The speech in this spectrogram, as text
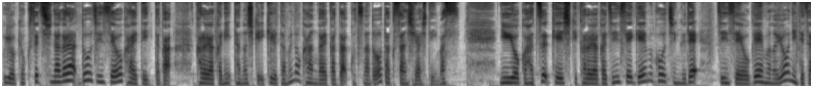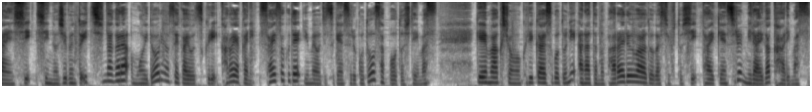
紆余曲折しながらどう人生を変えていったか、軽やかに楽しく生きるための考え方、コツなどをたくさんシェアしています。ニューヨーク発形式軽やか人生ゲームコーチングで人生をゲームのようにデザインし、真の自分と一致しながら思い通りの世界を作り、軽やかに最速で夢を実現することをサポートしています。ゲームアクションを繰り返すごとにあなたのパラレルワールドがシフトし、体験する未来が変わります。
